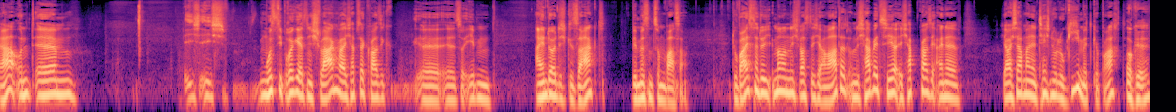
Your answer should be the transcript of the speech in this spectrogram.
Ja, und ähm, ich, ich muss die Brücke jetzt nicht schlagen, weil ich habe es ja quasi äh, äh, soeben eindeutig gesagt, wir müssen zum Wasser. Du weißt natürlich immer noch nicht, was dich erwartet. Und ich habe jetzt hier, ich habe quasi eine, ja, ich sag mal, eine Technologie mitgebracht, Okay.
